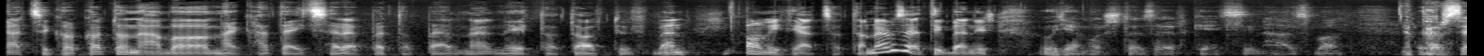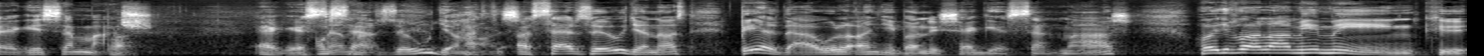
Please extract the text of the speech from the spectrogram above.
játszik a katonába, meg hát egy szerepet a Pernelnét a Tartüfben, amit játszott a Nemzetiben is, ugye most az Örkény Színházban. Persze egészen más. Egészen a szerző ugyanaz. Hát a szerző ugyanaz, például annyiban is egészen más, hogy valami ménkű,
